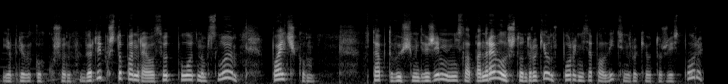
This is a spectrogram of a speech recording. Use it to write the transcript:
Я привыкла к кушону Фаберлик. Что понравилось? Вот плотным слоем, пальчиком, втаптывающим движением нанесла. Понравилось, что на руке он в поры не запал. Видите, на руке вот тоже есть поры.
